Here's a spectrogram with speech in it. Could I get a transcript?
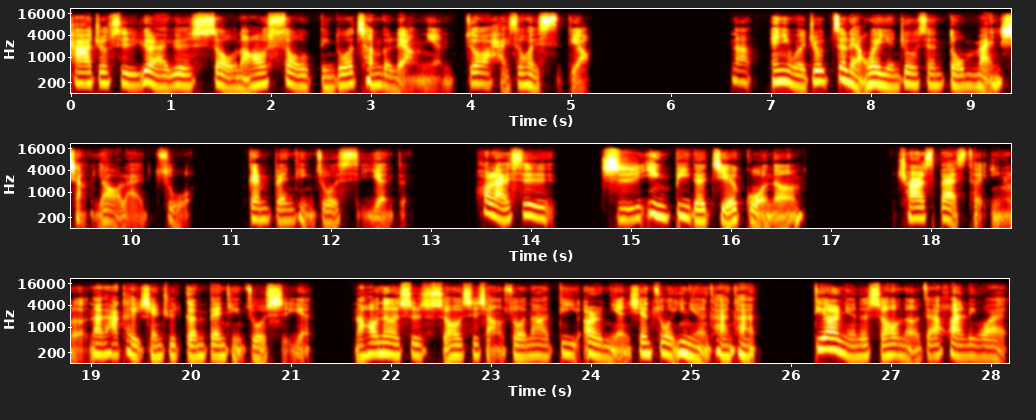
他就是越来越瘦，然后瘦顶多撑个两年，最后还是会死掉。那 anyway，就这两位研究生都蛮想要来做跟 Banting 做实验的。后来是掷硬币的结果呢，Charles Best 赢了，那他可以先去跟 Banting 做实验。然后那个是时候是想说，那第二年先做一年看看，第二年的时候呢，再换另外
